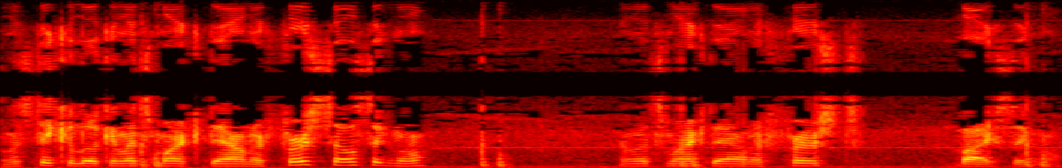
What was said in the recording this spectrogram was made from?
Let's take a look and let's mark down our first cell signal. And let's mark down our first buy signal.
